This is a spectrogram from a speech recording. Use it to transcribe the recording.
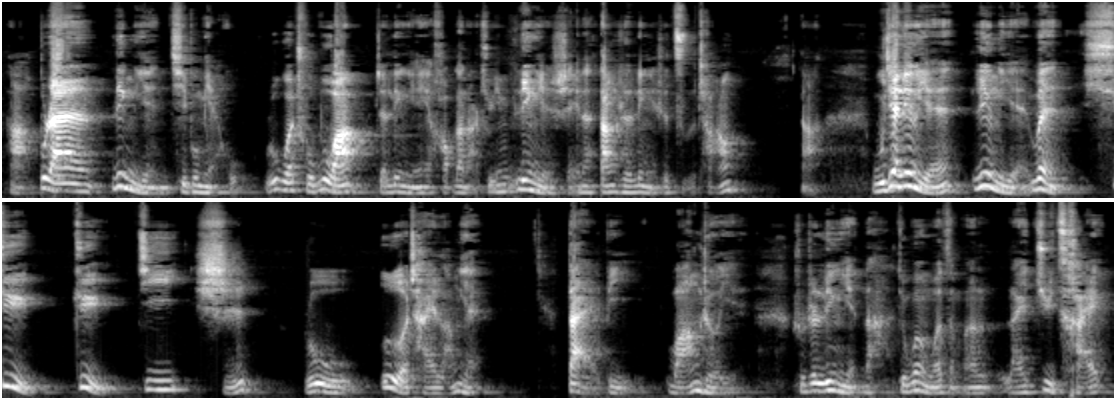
啊！不然令尹岂不免乎？如果楚不亡，这令尹也好不到哪儿去。因为令尹是谁呢？当时的令尹是子长啊。吾见令尹，令尹问续具积实。如恶豺狼焉，待必亡者也。说这令尹呐，就问我怎么来聚财，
